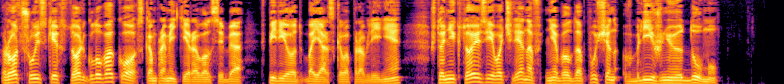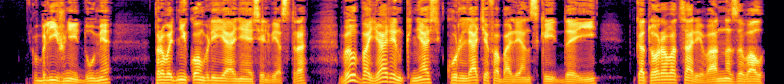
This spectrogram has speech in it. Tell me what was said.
род шуйских столь глубоко скомпрометировал себя в период боярского правления, что никто из его членов не был допущен в ближнюю думу. В ближней думе проводником влияния Сильвестра был боярин князь Курлятев-Оболенский Д.И., которого царь Иван называл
